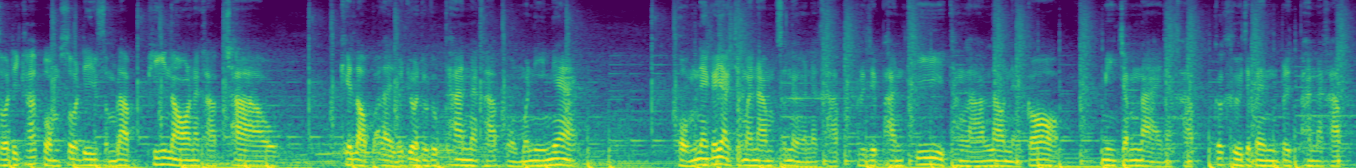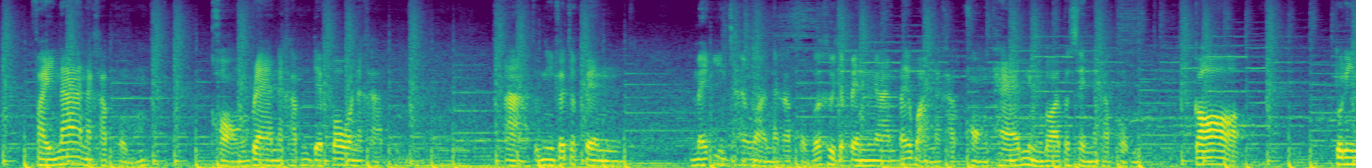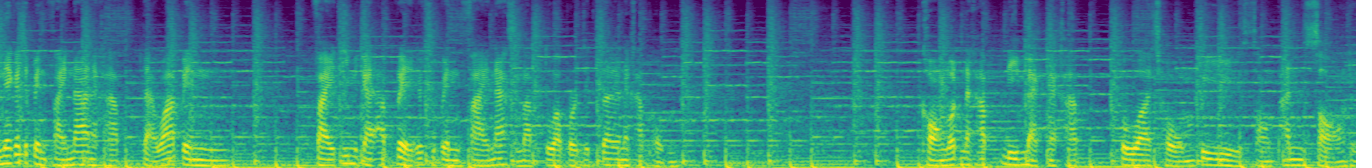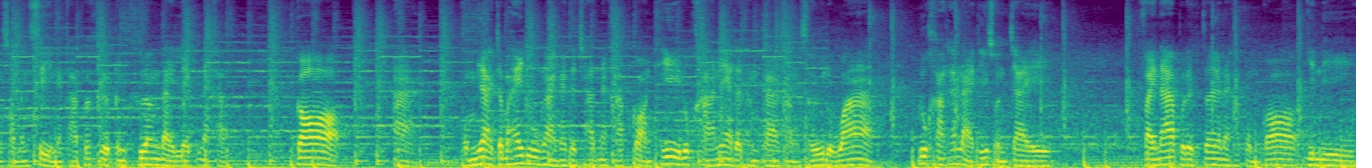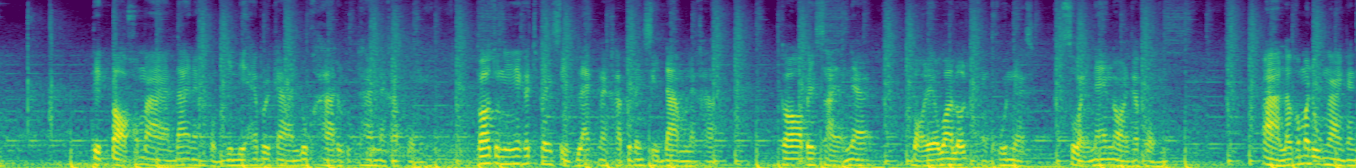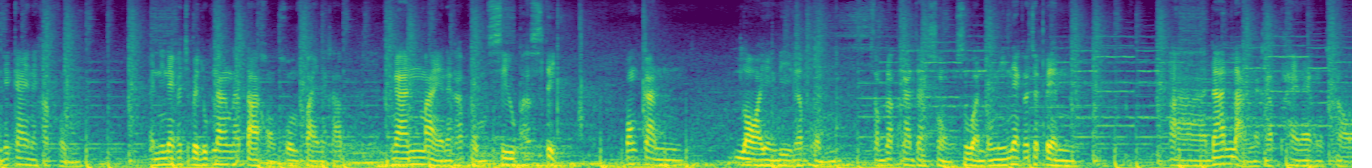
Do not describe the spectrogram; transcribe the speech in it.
สวัสดีครับผมสวัสดีสำหรับพี่น้องนะครับ ชาวเคลอบอะไรรถยนต์ทุกๆท่านนะครับ ผมวันนี้เนี่ยผมเนี่ยก็อยากจะมานำเสนอนะครับผลิตภัณฑ์ที่ทางร้านเราเนี่ยก็มีจำหน่ายนะครับ ก็คือจะเป็นผลิตภัณฑ์นะครับ ไฟหน้านะครับผมของแบรนด์นะครับเดโปนะครับอ่าตัวนี้ก็จะเป็น Make in Taiwan นะครับผมก็คือจะเป็นงานไต้หวันนะครับของแท้ 100%นะครับผมก็ตัวนี้เนี่ยก็จะเป็นไฟหน้านะครับ แต่ว่าเป็น ไฟที่มีการอัปเกรดก็คือเป็นไฟหน้าสำหรับตัวโปรเจคเตอร์นะครับผม ของรถนะครับ D-Max นะครับตัวโฉมปี 2002 ถึง 2004 นะครับ ก็คือเป็นเครื่อง Direct นะครับ ก็อ่าผมอยากจะมาให้ดูงานกันชัดๆนะครับ ก่อนที่ลูกค้าเนี่ยจะทำการสั่งซื้อหรือว่าลูกค้าท่านไหนที่สนใจไฟหน้าโปรเจคเตอร์นะครับ ผมก็ยินดีติดต่อเข้ามาได้นะครับ ผมยินดีให้บริการลูกค้าทุกท่านนะครับผม ก็ตัวนี้เนี่ยก็จะเป็นสีแบล็กนะครับจะเป็นสีดำนะครับ ก็ไปใส่แล้วเนี่ยบอกเลยว่ารถของคุณเนี่ยสวยแน่นอนครับผมอ่าแล้วก็มาดูงานกันใกล้ๆนะครับผม อันนี้เนี่ยก็จะเป็นรูปนั่งหน้าตาของโคมไฟนะครับ งานใหม่นะครับผมซีลพลาสติก ป้องกันรอยอย่างดีครับผมสำหรับการจัดส่งส่วนตรงนี้เนี่ยก็จะเป็นอ่าด้านหลังนะครับภายในของเขา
